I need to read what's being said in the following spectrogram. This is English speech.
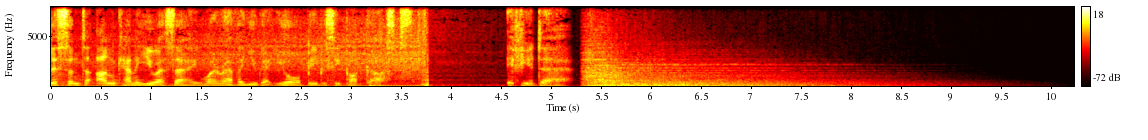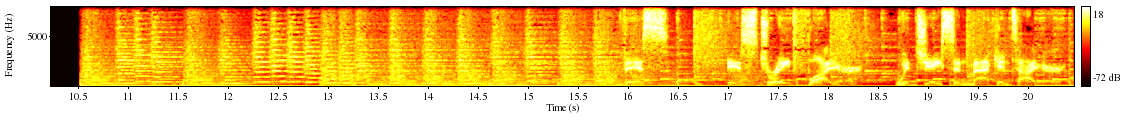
Listen to Uncanny USA wherever you get your BBC podcasts. If you dare. This is Straight Fire with Jason McIntyre.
